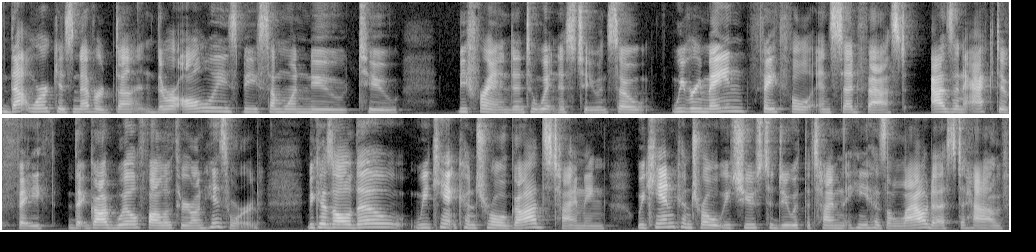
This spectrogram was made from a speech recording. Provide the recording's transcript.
That work is never done. There will always be someone new to befriend and to witness to. And so we remain faithful and steadfast as an active faith that God will follow through on His word. Because although we can't control God's timing, we can control what we choose to do with the time that He has allowed us to have.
